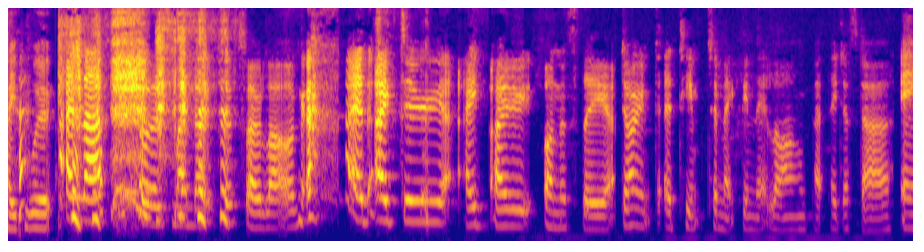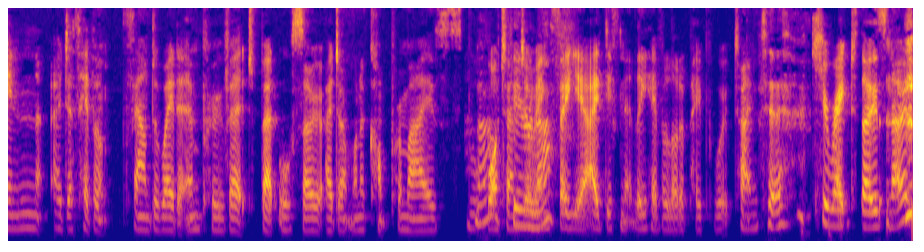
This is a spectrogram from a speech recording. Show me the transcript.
paperwork. I laugh because my notes are so long and I do, I, I honestly don't attempt to make them that long, but they just are. And I just haven't found a way to improve it. But also, I don't want to compromise no, what I'm doing. Enough. So, yeah, I definitely have a lot of paperwork time to curate those notes.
